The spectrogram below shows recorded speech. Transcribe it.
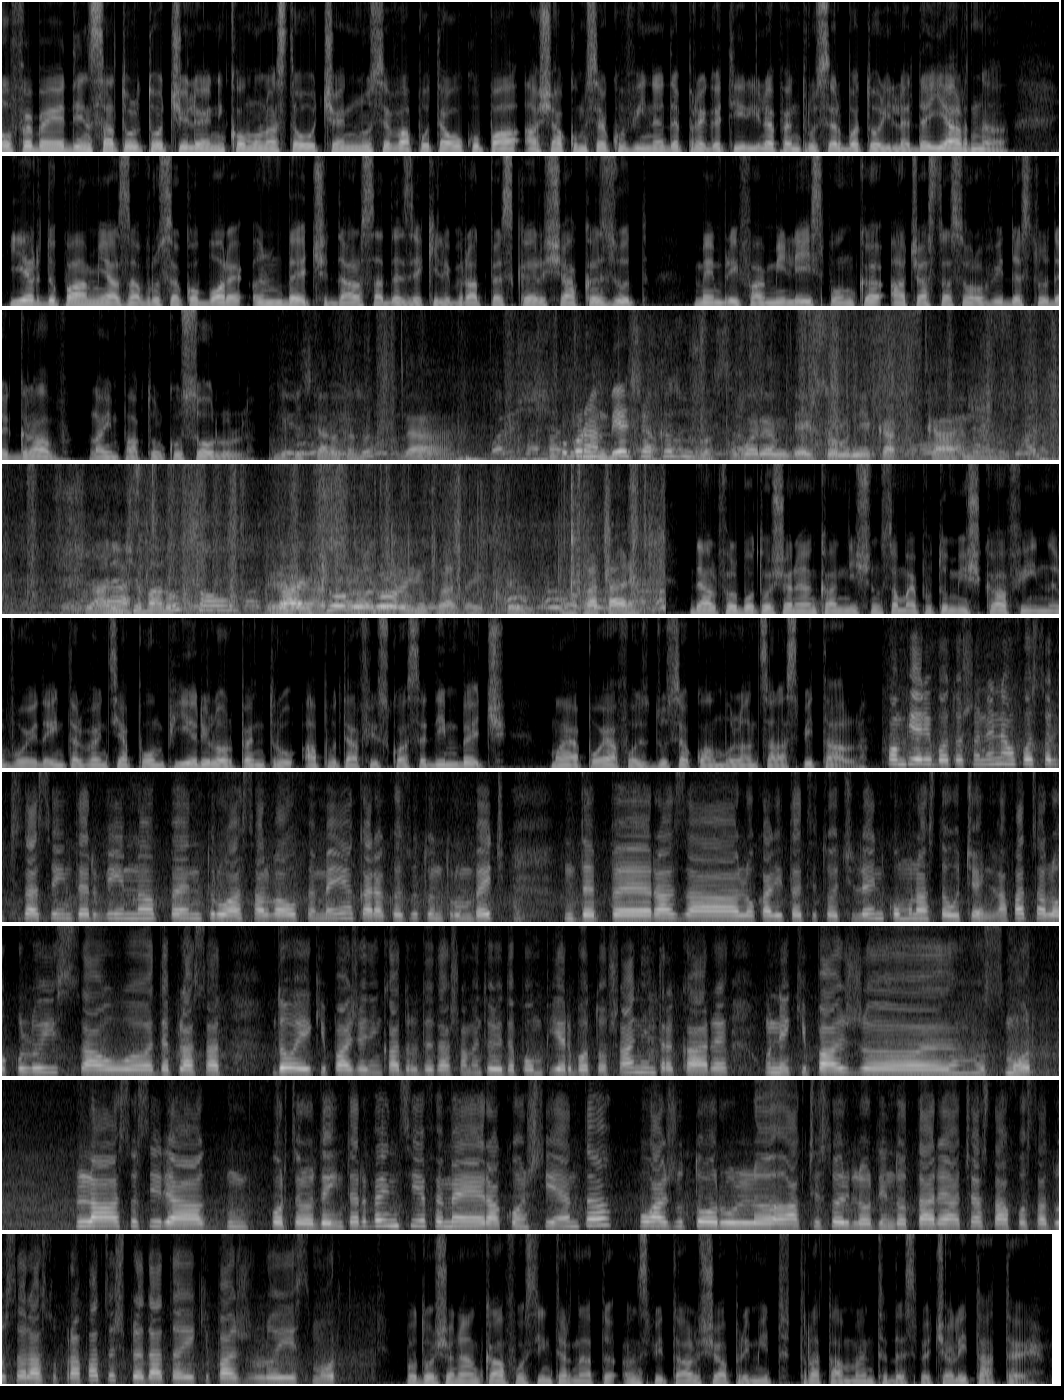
O femeie din satul Tocileni, comuna Stăuceni, nu se va putea ocupa așa cum se cuvine de pregătirile pentru sărbătorile de iarnă. Ieri după amiază a vrut să coboare în beci, dar s-a dezechilibrat pe scări și a căzut. Membrii familiei spun că aceasta s-a lovit destul de grav la impactul cu solul. De pe scară a căzut? Da. Și coborăm beci și a căzut jos. Coborăm beci, s-a lunecat scar. Și are ceva rup sau? Da, șorul în fața, în fața are. De altfel, Botoșaneanca nici nu s-a mai putut mișca, fiind nevoie de intervenția pompierilor pentru a putea fi scoasă din beci. Mai apoi a fost dusă cu ambulanța la spital. Pompierii botoșaneni au fost solicitați să intervină pentru a salva o femeie care a căzut într-un beci de pe raza localității Tocileni, comuna Stăuceni. La fața locului s-au uh, deplasat două echipaje din cadrul detașamentului de pompieri botoșani, între care un echipaj uh, smurt. La sosirea forțelor de intervenție, femeia era conștientă. Cu ajutorul accesorilor din dotare, aceasta a fost adusă la suprafață și predată echipajului SMURT. Podoșeneanca a fost internată în spital și a primit tratament de specialitate.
